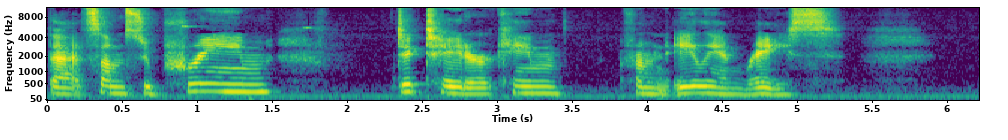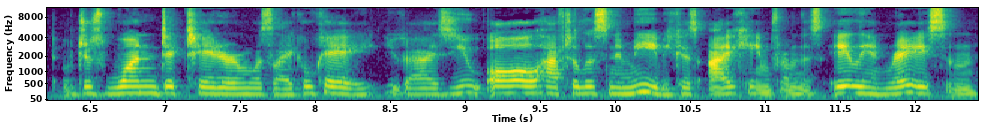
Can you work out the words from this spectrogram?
that some supreme dictator came from an alien race just one dictator and was like, okay, you guys, you all have to listen to me because I came from this alien race and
